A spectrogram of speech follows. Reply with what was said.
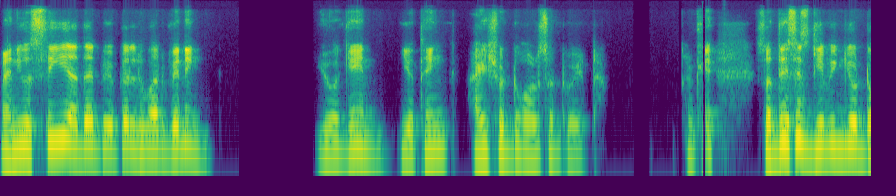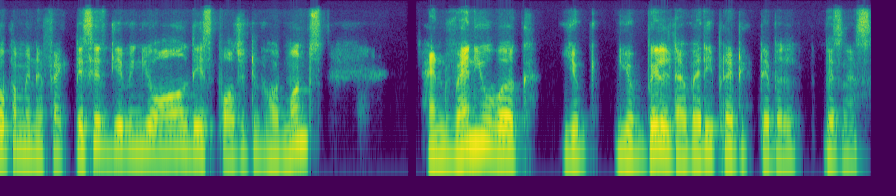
when you see other people who are winning you again you think i should also do it okay so this is giving you dopamine effect this is giving you all these positive hormones and when you work you you build a very predictable business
